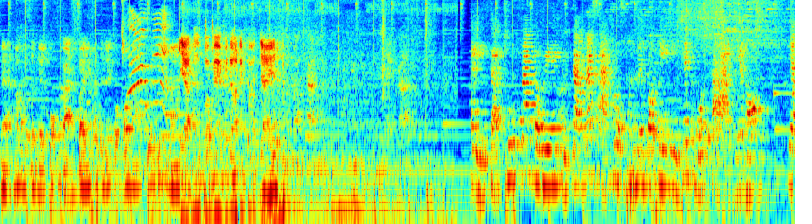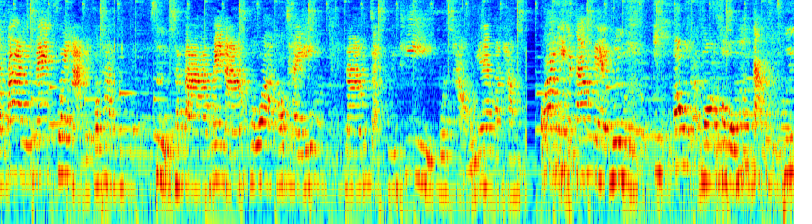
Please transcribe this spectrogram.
เนี่ยเขาเสนอโครงการไปเขาจะได้ก็ประมาณช่วยที่มาอยากให้พ่อแม่พี่น้องได้เข้าใจนะครับจัดชุดลาดตระเวนหรือการรักษาขนบธรรมเนียมประเพณีเช่นหัวตายเนี่ยเนาะ อย่างบ้านแม่กล้วยหาดเนี่ยเขาทำสืบชะตาแม่น้ำเพราะว่าเขาใช้น้ำจากพื้นที่บนเขาเนี่ยมาทำว่ากิจกรรมเนี่ยหนึ่งต้องเหมาะสมกับพื้น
